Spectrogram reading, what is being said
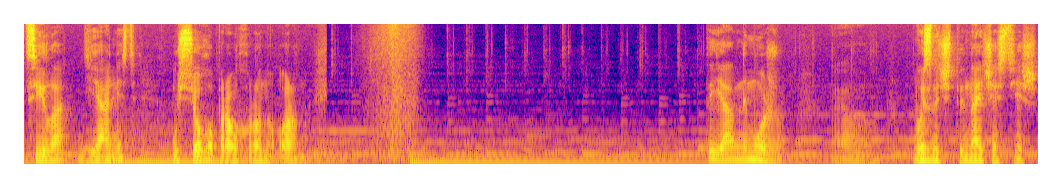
ціла діяльність усього правоохоронного органу. Я не можу визначити найчастіше.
